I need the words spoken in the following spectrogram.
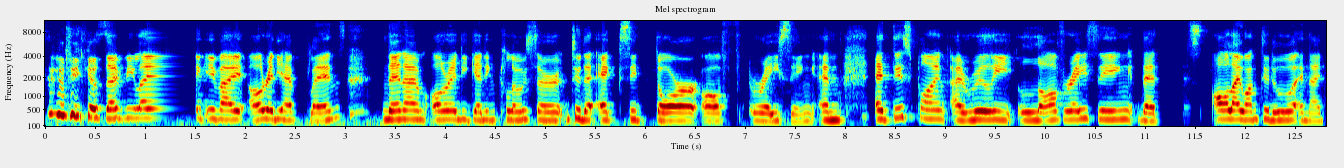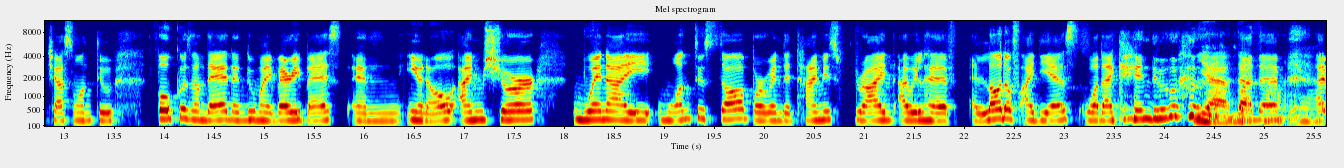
because I feel like if I already have plans, then I'm already getting closer to the exit door of racing. And at this point, I really love racing. That's all I want to do. And I just want to focus on that and do my very best and you know i'm sure when i want to stop or when the time is right i will have a lot of ideas what i can do yeah but um, yeah. I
